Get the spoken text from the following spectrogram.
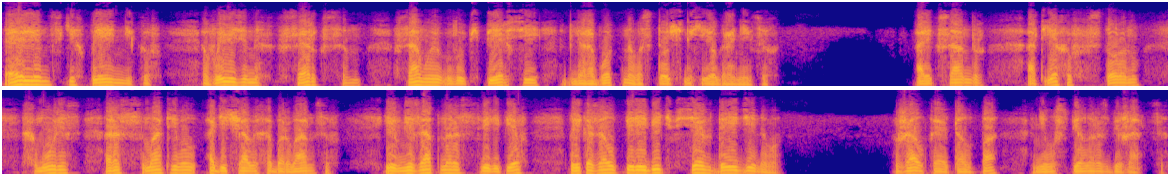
эллинских пленников, вывезенных к Серксам в самую глубь Персии для работ на восточных ее границах. Александр, отъехав в сторону, хмурясь, рассматривал одичалых оборванцев и, внезапно рассверепев, приказал перебить всех до единого. Жалкая толпа не успела разбежаться.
